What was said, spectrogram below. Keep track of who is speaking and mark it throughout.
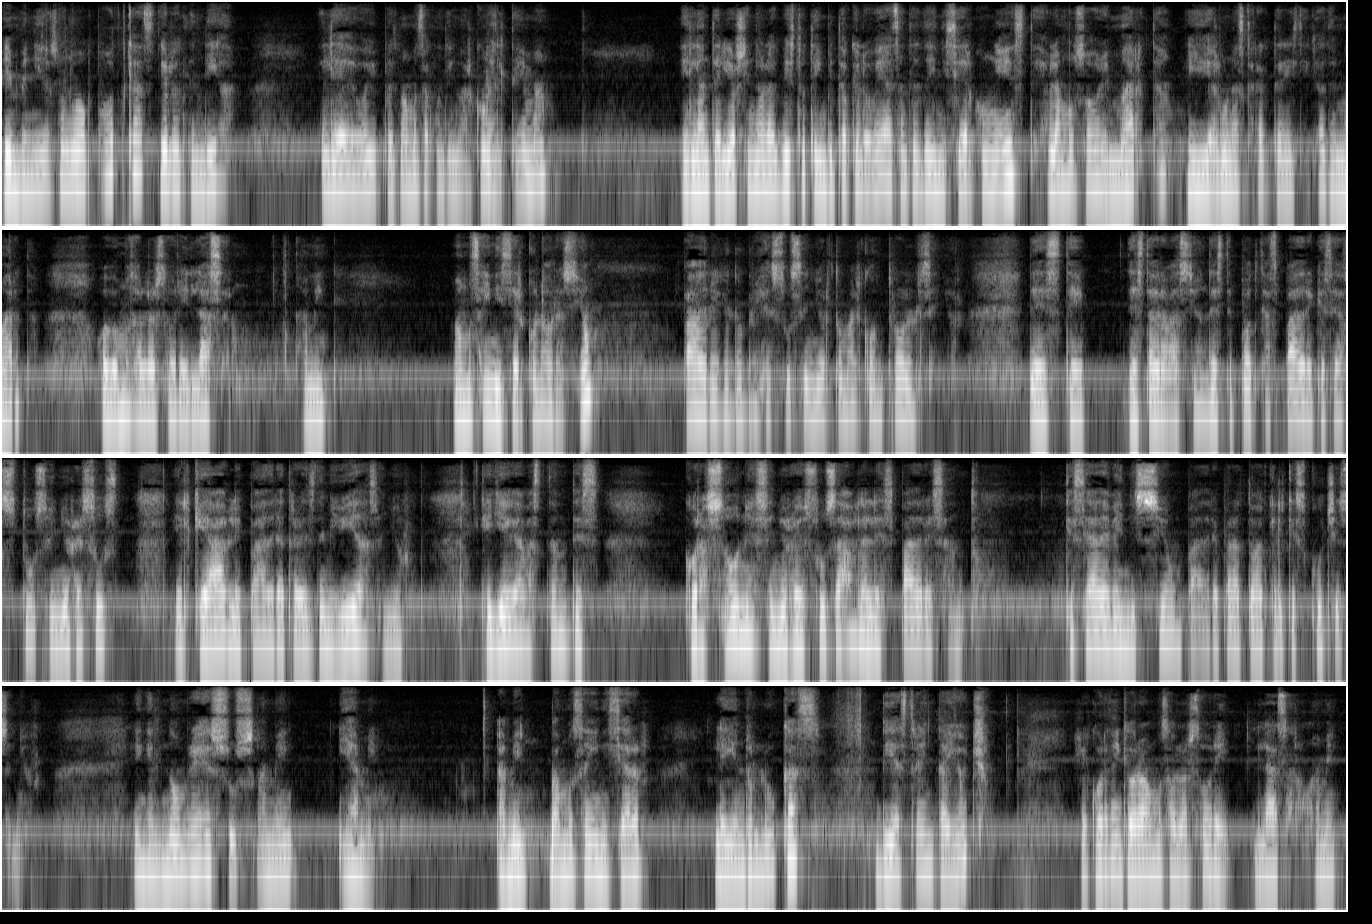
Speaker 1: Bienvenidos a un nuevo podcast, Dios los bendiga. El día de hoy pues vamos a continuar con el tema. El anterior si no lo has visto te invito a que lo veas antes de iniciar con este. Hablamos sobre Marta y algunas características de Marta. Hoy vamos a hablar sobre Lázaro. Amén. Vamos a iniciar con la oración. Padre, en el nombre de Jesús, Señor, toma el control, Señor, de este de esta grabación, de este podcast, Padre, que seas tú, Señor Jesús, el que hable, Padre, a través de mi vida, Señor, que llegue a bastantes corazones, Señor Jesús, háblales, Padre Santo, que sea de bendición, Padre, para todo aquel que escuche, Señor. En el nombre de Jesús, amén y amén. Amén. Vamos a iniciar leyendo Lucas 10:38. Recuerden que ahora vamos a hablar sobre Lázaro. Amén.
